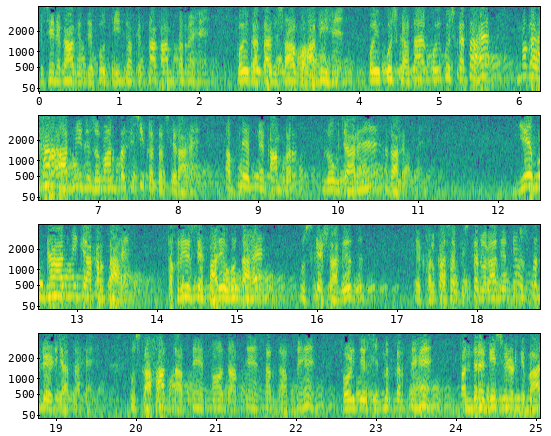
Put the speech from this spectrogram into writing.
کسی نے کہا کہ دیکھو، دین کا کتنا کام کر رہے ہیں۔ کوئی کہتا کہ صاحب وہاں بھی ہیں۔ کوئی کچھ کہتا ہے، کوئی کچھ کہتا ہے، مگر ہر آدمی کی زبان پر اسی کا تذکرہ ہے۔ اپنے اپنے کام پر لوگ جا رہے ہیں، عدالت میں۔ یہ بڈھا آدمی کیا کرتا ہے؟ تقریر سے فارغ ہوتا ہے، اس کے شاگرد ایک ہلکا سا بستر لگا دیتے ہیں، اس پر لیٹ جاتا ہے۔ اس کا ہاتھ داپتے ہیں، پاؤں داپتے ہیں، سر داپتے ہیں، تھوڑی دیر خدمت کرتے ہیں، پندرہ بیس منٹ کے بعد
